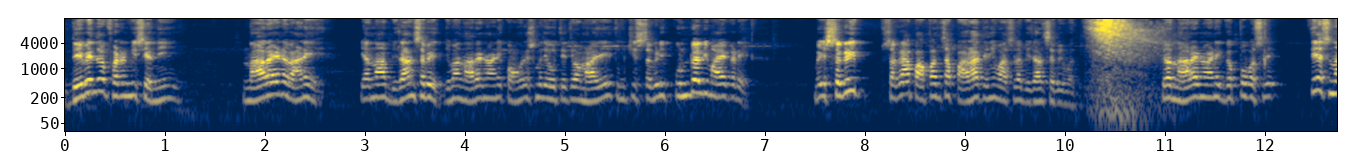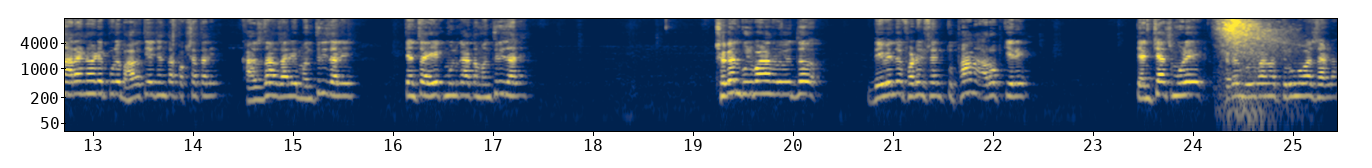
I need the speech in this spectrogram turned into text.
देवेंद्र फडणवीस यांनी नारायण राणे यांना विधानसभेत जेव्हा नारायण राणे काँग्रेसमध्ये होते तेव्हा म्हणाले तुमची सगळी कुंडली माझ्याकडे म्हणजे सगळी सगळ्या पापांचा पाढा त्यांनी वाचला विधानसभेमध्ये. तेव्हा नारायण राणे गप्प बसले. तेच नारायण राणे पुढे भारतीय जनता पक्षात आले. खासदार झाले मंत्री झाले. त्यांचा एक मुलगा आता मंत्री झाले. छगन भुजबळांविरुद्ध देवेंद्र फडणवीस यांनी तुफान आरोप केले. त्यांच्याचमुळे छगन भुजबळांना तुरुंगवास झाला.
